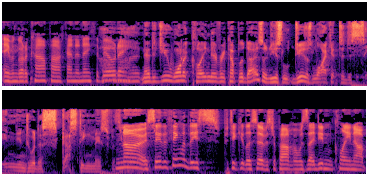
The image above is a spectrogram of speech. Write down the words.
Even got a car park underneath the building. Uh, Now, did you want it cleaned every couple of days, or do you just, do you just like it to descend into a disgusting mess for No, see, the thing with this particular service department was they didn't clean up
